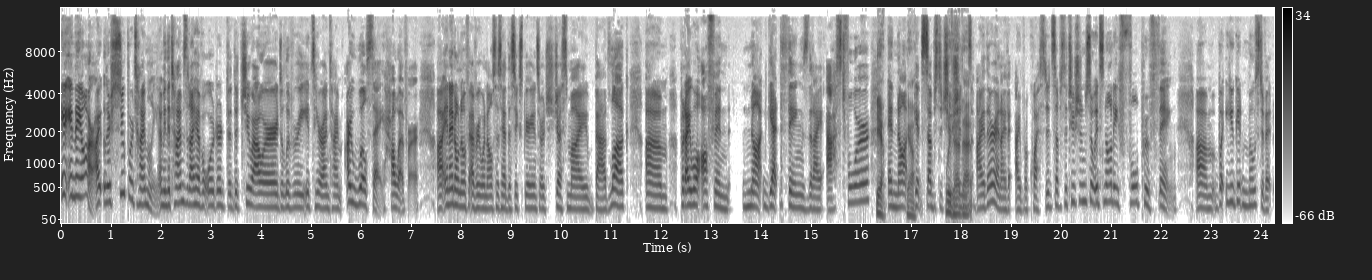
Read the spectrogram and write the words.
And, they are. I, they're super timely. I mean, the times that I have ordered the, the two hour delivery, it's here on time. I will say, however, uh, and I don't know if everyone else has had this experience or it's just my bad luck, um, but I will often not get things that I asked for Yeah. and not Yeah. get substitutions either. And I've, I've requested substitutions. So it's not a foolproof thing. Um, but you get most of it.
